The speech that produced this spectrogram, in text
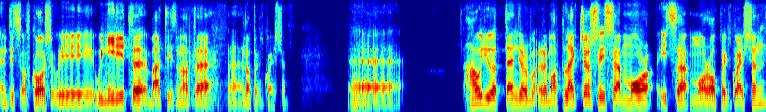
And this of course we we need it uh, but it's not uh, an open question. Uh, how you attend your remote lectures is a more it's a more open question.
